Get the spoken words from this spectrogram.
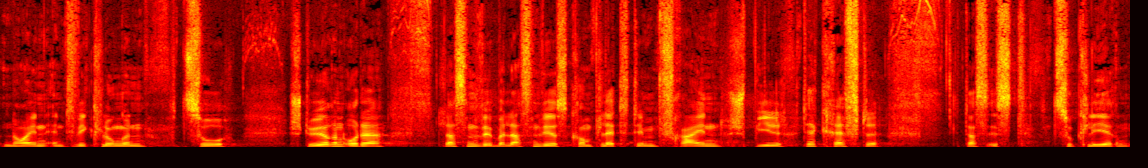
neuen Entwicklungen zu stören? Oder lassen wir, überlassen wir es komplett dem freien Spiel der Kräfte? Das ist zu klären.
